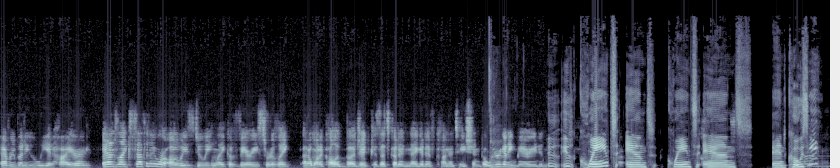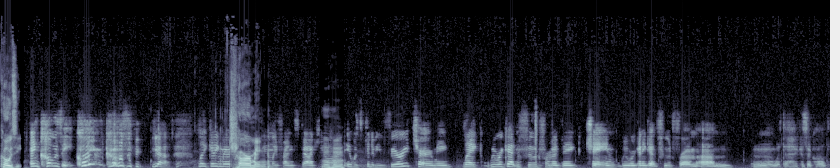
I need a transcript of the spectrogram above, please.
everybody who we had hired, and like Seth and I were always doing like a very sort of like I don't want to call it budget because that's got a negative connotation, but we were getting married and Is, is quaint and quaint and and cozy, cozy, and cozy, quaint, cozy. Yeah, like getting married. charming. family friends backyard. Mhm. It was going to be very charming. Like we were getting food from a big chain. We were going to get food from um, mm, what the heck is it called?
